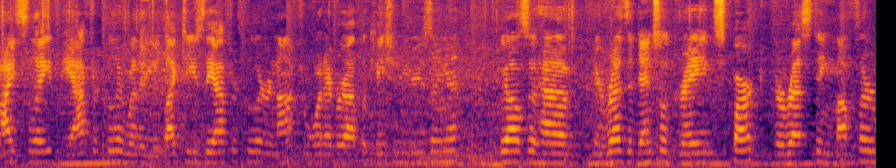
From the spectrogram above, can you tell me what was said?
isolate the aftercooler, whether you'd like to use the aftercooler or not for whatever application you're using it. We also have a residential grade spark arresting muffler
